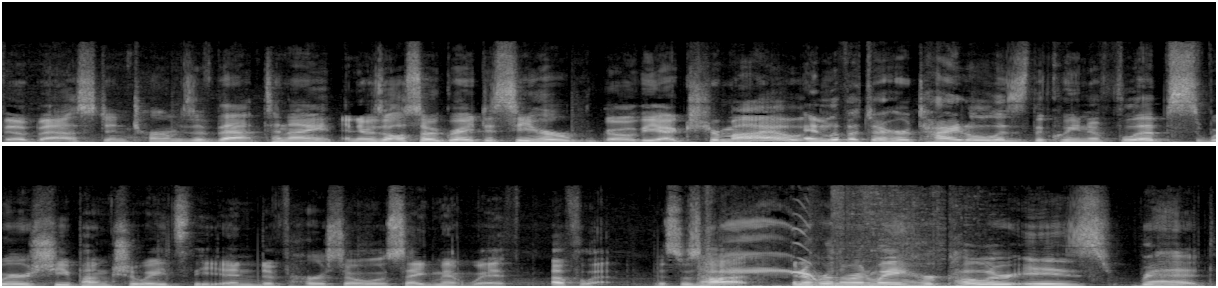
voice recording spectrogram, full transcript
the best in terms of that tonight. And it was also great to see her go the extra mile and live up to her title as the Queen of Flips, where she punctuates the end of her solo segment with a flip. This was hot. And over on the runway, her color is red.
